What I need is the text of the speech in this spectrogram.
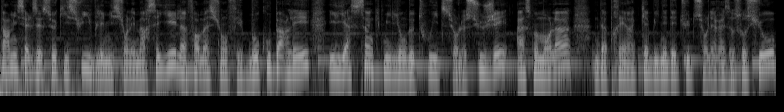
Parmi celles et ceux qui suivent l'émission Les Marseillais, l'information fait beaucoup parler. Il y a 5 millions de tweets sur le sujet à ce moment-là, d'après un cabinet d'études sur les réseaux sociaux.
